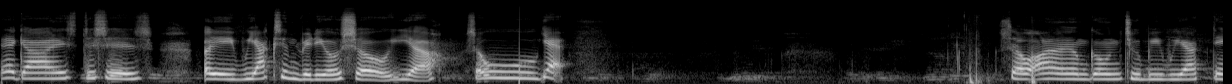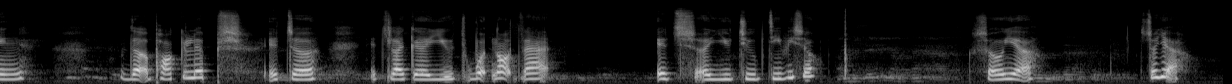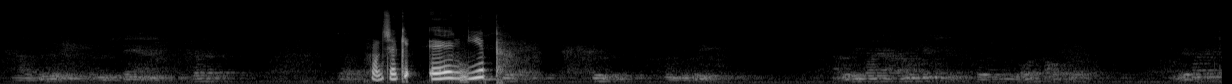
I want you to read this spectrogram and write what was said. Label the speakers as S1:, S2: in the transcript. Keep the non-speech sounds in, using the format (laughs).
S1: Hey guys, this is a reaction video, so yeah. So yeah. So I am going to be reacting the apocalypse. It's a it's like a YouTube what not that. It's a YouTube TV show. So yeah. So yeah. One second and yep.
